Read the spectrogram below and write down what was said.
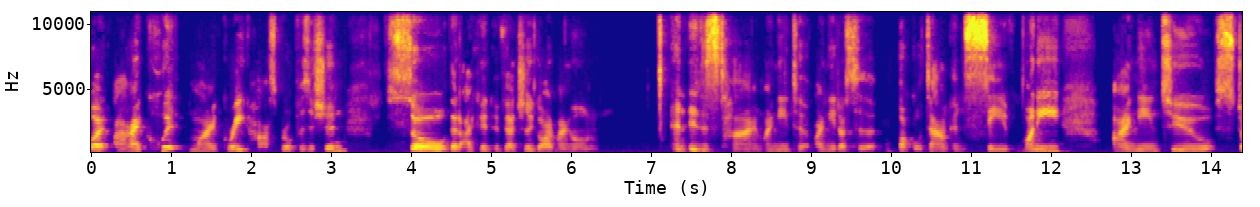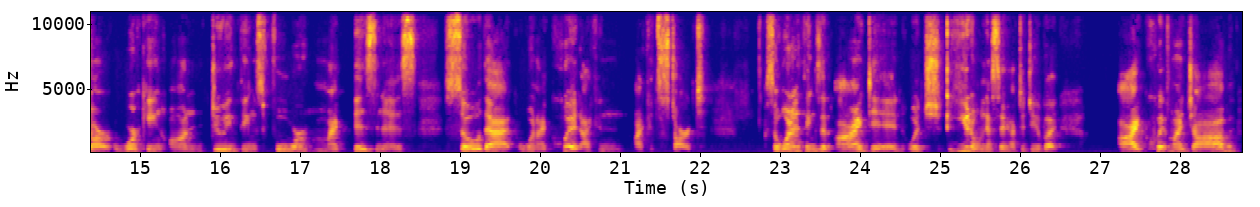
but I quit my great hospital position so that I could eventually go on my own. And it is time. I need to, I need us to buckle down and save money. I need to start working on doing things for my business so that when I quit, I can I could start so one of the things that I did, which you don't necessarily have to do, but I quit my job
